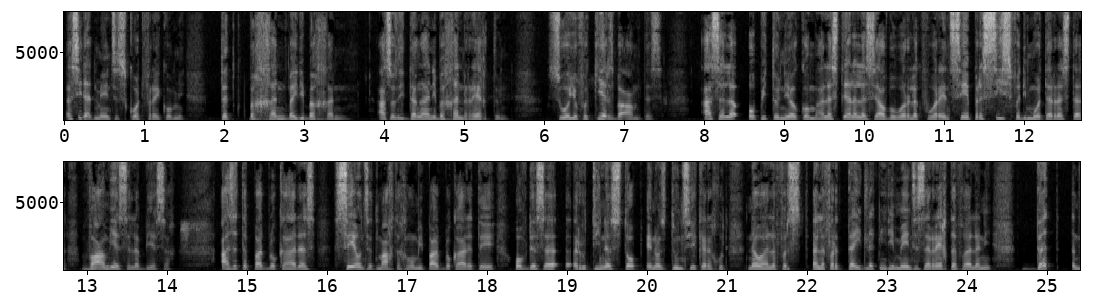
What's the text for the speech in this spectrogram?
Is nie dat mense skotvry kom nie. Dit begin by die begin. As ons die dinge aan die begin reg doen, so jou verkeersbeamptes As hulle op die toneel kom, hulle stel hulle self behoorlik voor en sê presies vir die motoriste waarmee hulle besig. As dit 'n padblokkade is, sê ons dit magtiging om die padblokkade te hê of dis 'n roetine stop en ons doen sekere goed. Nou hulle vers, hulle verduidelik nie die mense se regte vir hulle nie. Dit in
